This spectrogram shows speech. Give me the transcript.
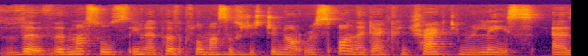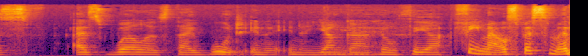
the the muscles, you know, pelvic floor muscles just do not respond. They don't contract and release as as well as they would in a in a younger, healthier female specimen.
